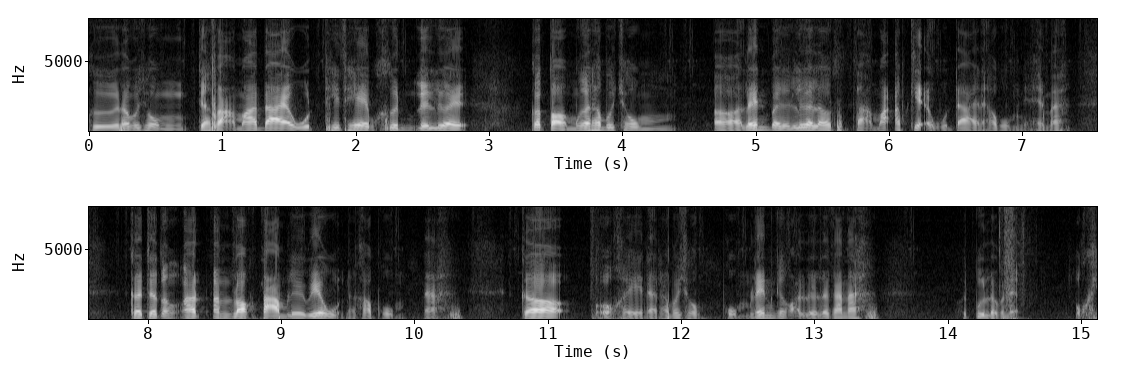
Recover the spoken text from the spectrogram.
คือท่านผู้ชมจะสามารถได้อาวุธที่เทพขึ้นเรื่อยๆ ก็ต่อเมื่อท่านผู้ชมเอ่อเล่นไปเรื่อยๆแล้วสามารถอัปเกรดอาวุธได้นะครับผมเนี่ยเห็นไหม ก็จะต้องอันล็อกตามเลเวลนะครับผมนะ ก็โอเคนะท่านผู้ชม ผมเล่นกันก่อนเลยแล้วกันนะเฮ้ยปืนอะไรวะเนี่ย โอเค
